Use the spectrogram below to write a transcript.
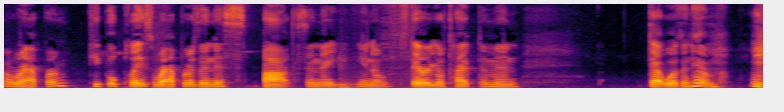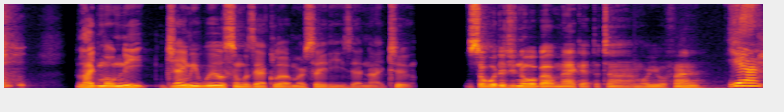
a rapper. People place rappers in this box and they, you know, stereotype them and that wasn't him. Like Monique, Jamie Wilson was at Club Mercedes that night too. So what did you know about Mac at the time? Were you a fan? Yeah,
